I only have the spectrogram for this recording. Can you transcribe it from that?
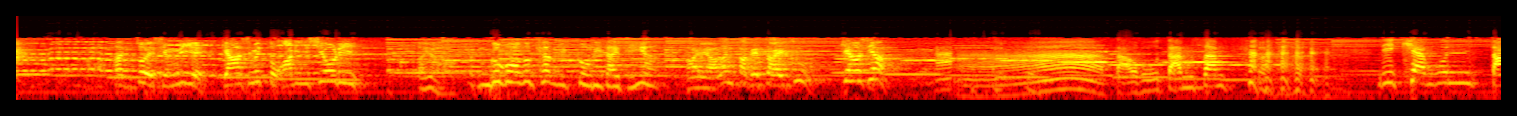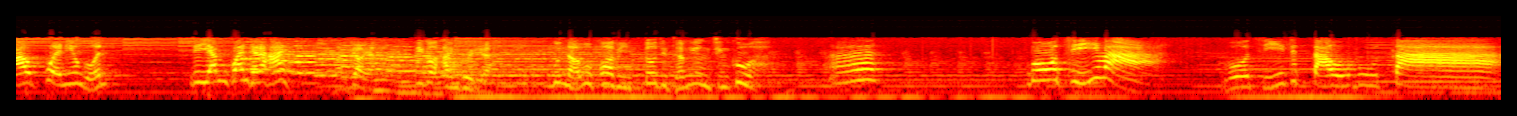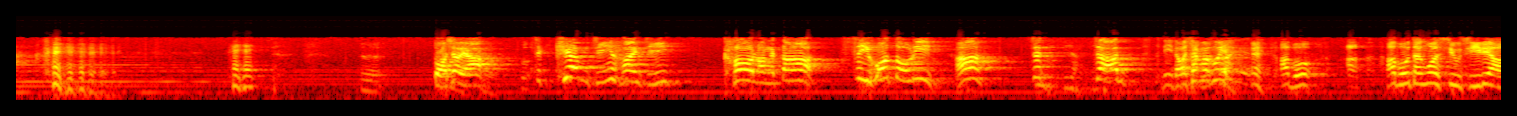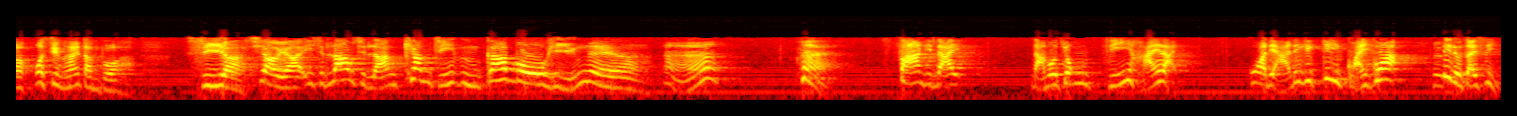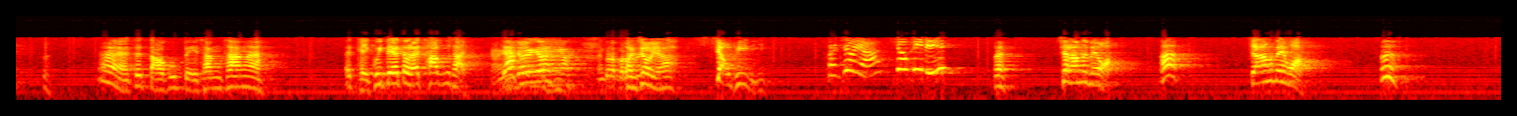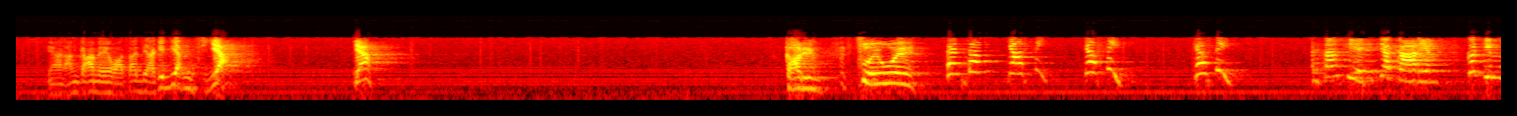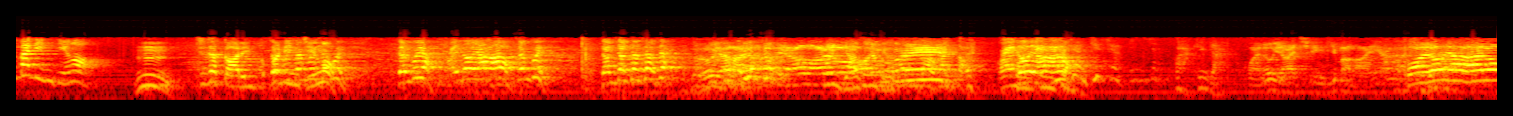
俺做生意的，惊什么大利小利？哎呀，不过我搁欠你高利贷钱啊！哎呀，咱大家财主，惊啥？啊，豆腐担心，你欠阮豆八两银，你也管起来还？万少爷，你搁安过啊？阮老母破面都是疼用真久啊！啊，无钱嘛，无钱这豆腐大，嘿嘿嘿嘿嘿，呃，大少爷，这欠钱害钱，靠人个担，是何道理啊？这这，你同我抢我开！阿无阿阿无等我收拾了，我先还淡薄啊。是啊，少爷，伊是老实人，欠钱唔敢无行的啊。啊？哼，三日来，若无将钱还来，我掠你去见官官，你就知死。哎，这豆腐白苍苍啊！提几袋倒来炒韭菜。范少爷，小屁梨。范少爷，小屁梨。哎，啥人都没话啊？啥人都没话。嗯。听人家没话，咱俩去念字啊！行。家玲，做话。三三要死，要死，要死！三三是这只家玲，搁真不认情哦。嗯，这只家玲不认情哦。掌柜啊，快老爷来掌柜，上上上上上。老爷来了，关衙关衙。快老爷来了。进进进啊，进去。快老爷请来呀！快老爷来喽！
